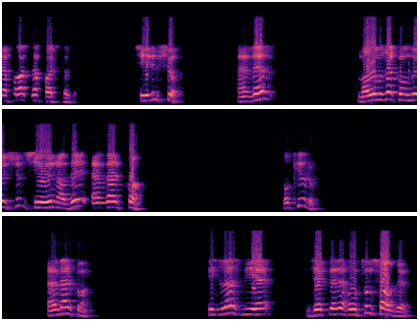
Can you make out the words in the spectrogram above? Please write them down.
defaatle başladı. Şiirim şu. Enver malımıza konduğu için şiirin adı Enver Kon. Okuyorum. Enver Kon. İhlas diye ceplere hortum saldın.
